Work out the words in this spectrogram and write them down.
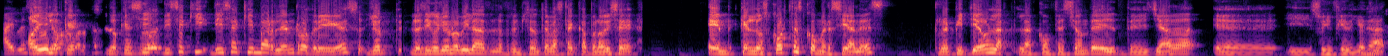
Hay veces Oye, lo que, a balones- lo que sí, no. dice aquí, dice aquí Marlene Rodríguez, yo les digo, yo no vi la, la transmisión de TV Azteca, pero dice en, que en los cortes comerciales repitieron la, la confesión de, de Yada eh, y su infidelidad.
